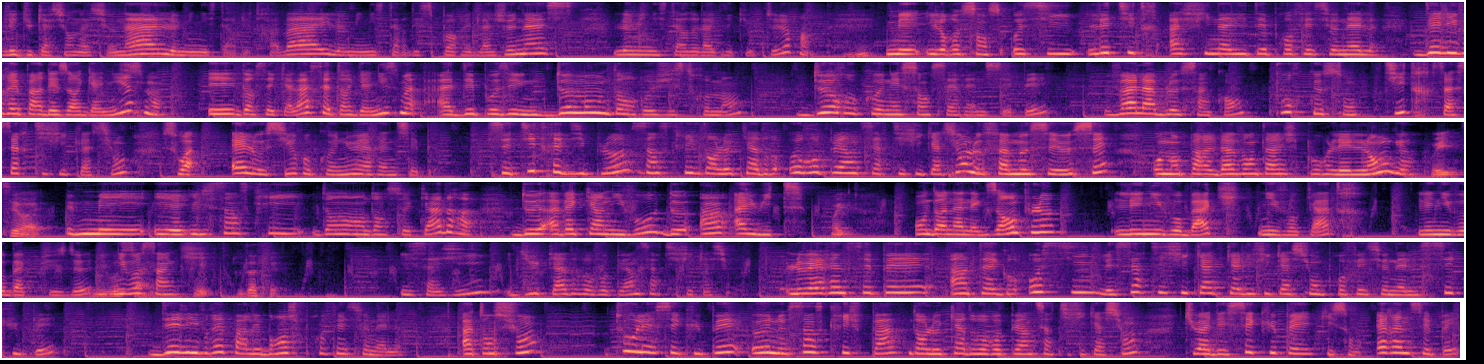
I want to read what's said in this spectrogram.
l'éducation nationale, le ministère du Travail, le ministère des Sports et de la Jeunesse, le ministère de l'Agriculture. Mmh. Mais il recense aussi les titres à finalité professionnelle délivrés par des organismes. Et dans ces cas-là, cet organisme a déposé une demande d'enregistrement de reconnaissance RNCP valable 5 ans pour que son titre, sa certification, soit elle aussi reconnue RNCP. Ces titres et diplômes s'inscrivent dans le cadre européen de certification, le fameux CEC. On en parle davantage pour les langues. Oui, c'est vrai. Mais il s'inscrit dans, ce cadre de, avec un niveau de 1 à 8. Oui. On donne un exemple les niveaux bac, niveau 4, les niveaux bac plus 2, niveau, 5. Oui, tout à fait. Il s'agit du cadre européen de certification. Le RNCP intègre aussi les certificats de qualification professionnelle CQP délivrés par les branches professionnelles. Attention, tous les CQP, eux, ne s'inscrivent pas dans le cadre européen de certification. Tu as des CQP qui sont RNCP,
